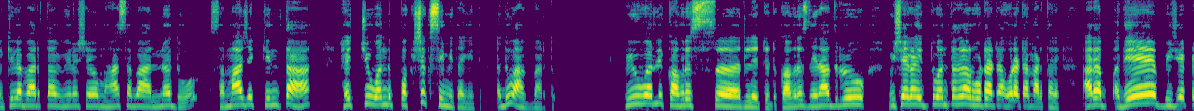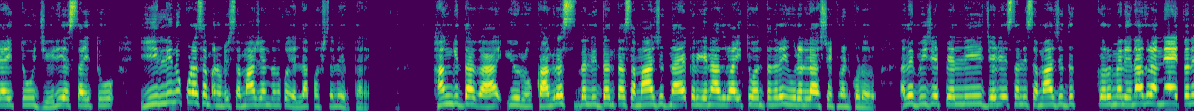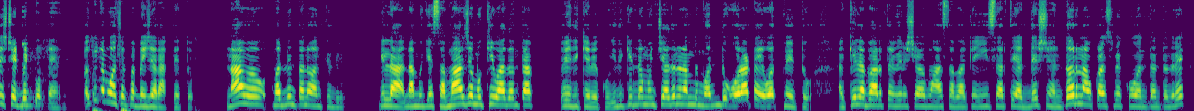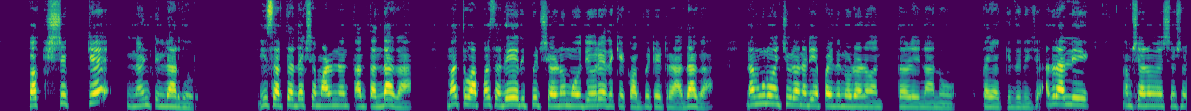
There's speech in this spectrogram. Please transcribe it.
ಅಖಿಲ ಭಾರತ ವೀರಶೈವ ಮಹಾಸಭಾ ಅನ್ನೋದು ಸಮಾಜಕ್ಕಿಂತ ಹೆಚ್ಚು ಒಂದು ಪಕ್ಷಕ್ಕೆ ಸೀಮಿತ ಆಗೈತಿ. ಅದು ಆಗ್ಬಾರ್ದು. ಪ್ಯೂವರ್ಲಿ ಕಾಂಗ್ರೆಸ್ ರಿಲೇಟೆಡ್ ಕಾಂಗ್ರೆಸ್ ಏನಾದರೂ ವಿಷಯಗಳಿತ್ತು ಅಂತಂದ್ರೆ ಅವ್ರು ಹೋರಾಟ ಹೋರಾಟ ಮಾಡ್ತಾರೆ. ಆರ ಅದೇ ಬಿಜೆಪಿ ಆಯಿತು ಜೆ ಡಿ ಎಸ್ ಆಯಿತು, ಇಲ್ಲಿನೂ ಕೂಡ ಸಮ, ನೋಡಿ ಸಮಾಜ ಅಂತ ಎಲ್ಲ ಎಲ್ಲಾ ಪಕ್ಷದಲ್ಲೂ ಇರ್ತಾರೆ. ಹಂಗಿದ್ದಾಗ ಇವರು ಕಾಂಗ್ರೆಸ್ದಲ್ಲಿದ್ದಂತ ಸಮಾಜದ ನಾಯಕರಿಗೆ ಏನಾದ್ರು ಆಯ್ತು ಅಂತಂದ್ರೆ ಇವರೆಲ್ಲ ಸ್ಟೇಟ್ಮೆಂಟ್ ಕೊಡೋರು. ಅದೇ ಬಿಜೆಪಿಯಲ್ಲಿ ಜೆ ಡಿ ಎಸ್ನಲ್ಲಿ ಸಮಾಜದ ಸಮಾಜದಕ್ಕರ ಮೇಲೆ ಏನಾದ್ರು ಅನ್ಯಾಯ ಆಯ್ತು ಅಂದ್ರೆ ಸ್ಟೇಟ್ಮೆಂಟ್ ಕೊಡ್ತಾ ಇದ್ರು. ಅದು ನಮಗೆ ಒಂದ್ ಸ್ವಲ್ಪ ಬೇಜಾರಾಗ್ತಿತ್ತು ನಾವು ಮೊದಲಿಂದನೂ ಅಂತಿದ್ವಿ, ಇಲ್ಲ ನಮಗೆ ಸಮಾಜಮುಖಿವಾದಂತ ವೇದಿಕೆ ಬೇಕು. ಇದಕ್ಕಿಂತ ಮುಂಚೆ ಆದ್ರೂ ನಮ್ದು ಒಂದು ಹೋರಾಟ ಯಾವತ್ತೂ ಇತ್ತು. ಅಖಿಲ ಭಾರತ ವೀರಶೈವ ಮಹಾಸಭಾಕ್ಕೆ ಈ ಸರ್ತಿ ಅಧ್ಯಕ್ಷ ಎಂತವ್ರು ನಾವು ಕಳಿಸ್ಬೇಕು ಅಂತಂತಂದ್ರೆ ಪಕ್ಷಕ್ಕೆ ನಂಟಿಲ್ಲಾರ್ದವ್ರು. ಈ ಸರ್ತಿ ಅಧ್ಯಕ್ಷ ಮಾಡೋಣ ಅಂತ ಅಂತಂದಾಗ ಮತ್ತೆ ವಾಪಸ್ ಅದೇ ರಿಪೀಟ್ ಶರಣು ಮೋದಿ ಅವರೇ ಅದಕ್ಕೆ ಕಾಂಪಿಟೇಟರ್ ಆದಾಗ ನಮಗೂ ಒಂಚೂರ ನಡಿಯಪ್ಪ ಇದು ನೋಡೋಣ ಅಂತೇಳಿ ನಾನು ಕೈ ಹಾಕಿದ್ದು ನಿಜ. ಆದ್ರೆ ಅಲ್ಲಿ ನಮ್ಮ ಶರಣು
